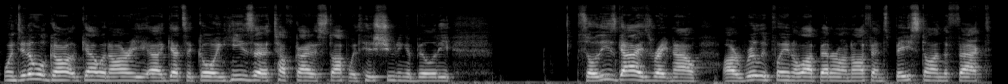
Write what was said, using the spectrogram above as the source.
When Danilo Gallinari uh, gets it going he's a tough guy to stop with his shooting ability. So these guys right now are really playing a lot better on offense based on the fact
